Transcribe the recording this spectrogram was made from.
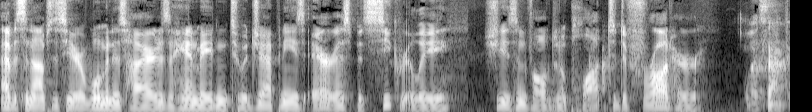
I have a synopsis here. A woman is hired as a handmaiden to a Japanese heiress, but secretly she is involved in a plot to defraud her well, it's not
